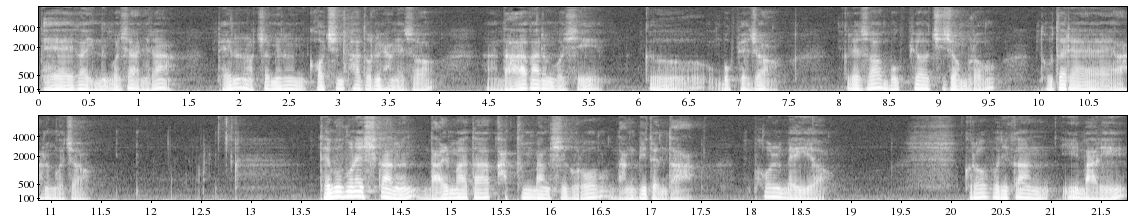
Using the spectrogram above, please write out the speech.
배가 있는 것이 아니라 배는 어쩌면은 거친 파도를 향해서 아, 나아가는 것이 그 목표죠. 그래서 목표 지점으로 도달해야 하는 거죠. 대부분의 시간은 날마다 같은 방식으로 낭비된다. 폴 메이어. 그러고 보니까 이 말이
